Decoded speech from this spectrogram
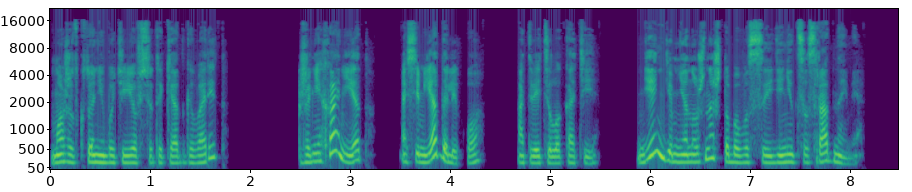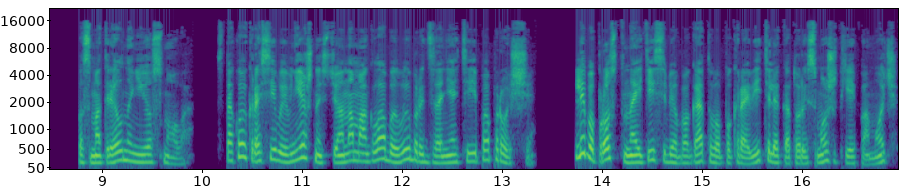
Может, кто-нибудь ее все таки отговорит? Жениха нет, а семья далеко, ответила Кати. Деньги мне нужны, чтобы воссоединиться с родными. Посмотрел на нее снова. С такой красивой внешностью она могла бы выбрать занятие и попроще, либо просто найти себе богатого покровителя, который сможет ей помочь.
